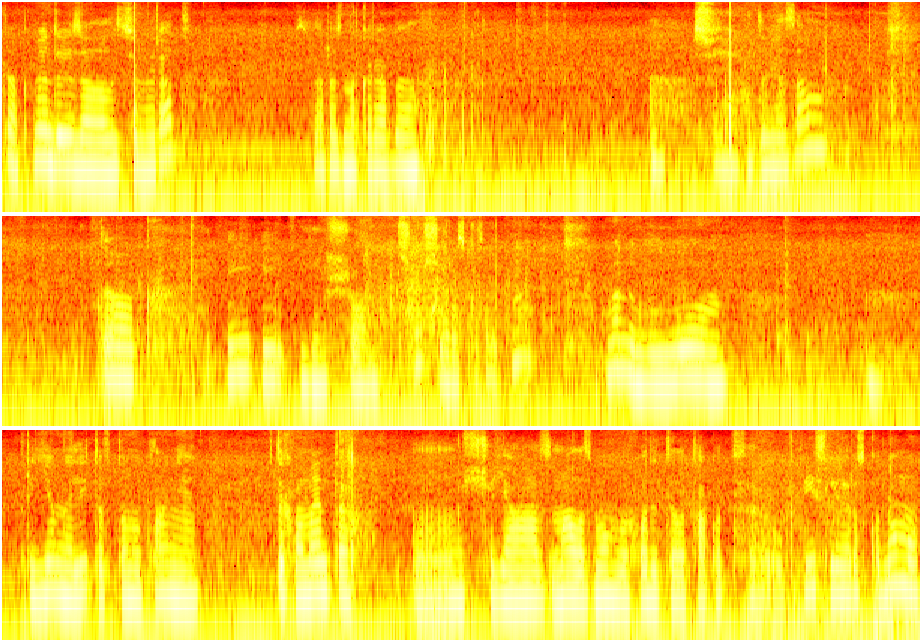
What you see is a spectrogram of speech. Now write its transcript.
Так, ну я дов'язала лицевий ряд. Зараз накорябаю, що я його дов'язала. Так, і, і, і що? Що ще розказати? Ну, у мене було приємне літо в тому плані, в тих моментах, що я мала змогу виходити отак, от е, у кріслі розкладному,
